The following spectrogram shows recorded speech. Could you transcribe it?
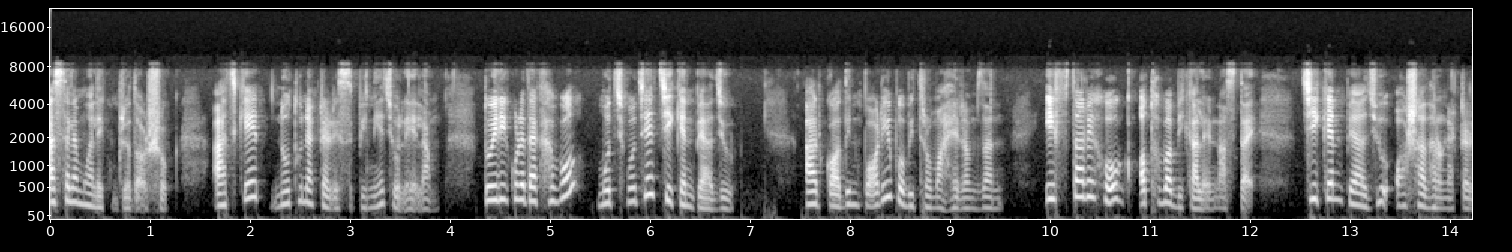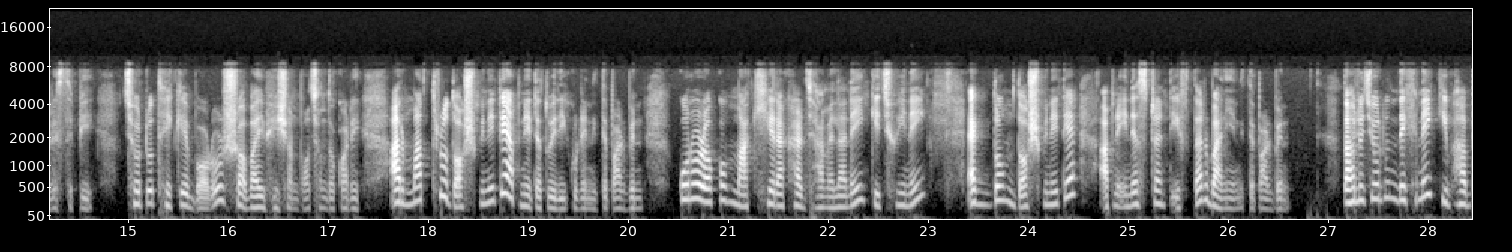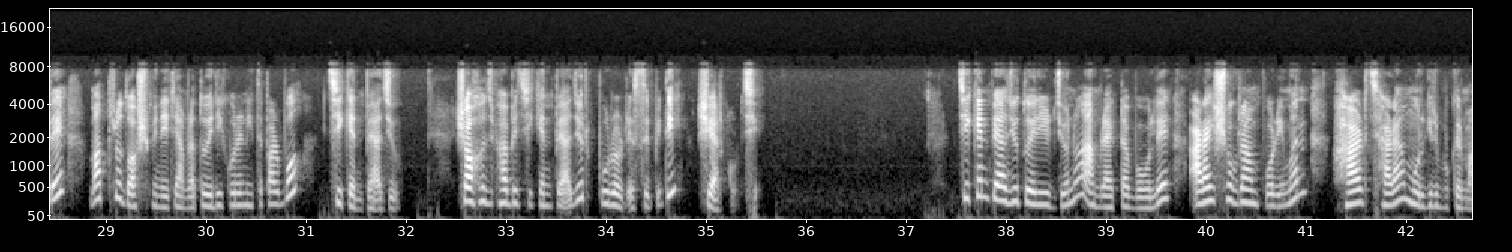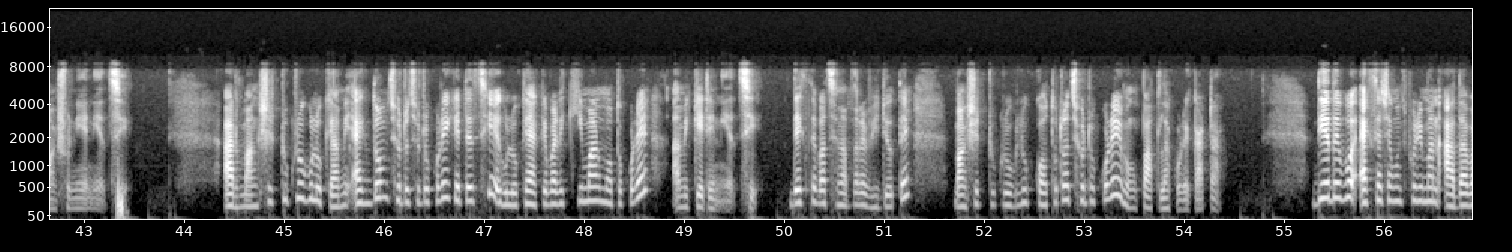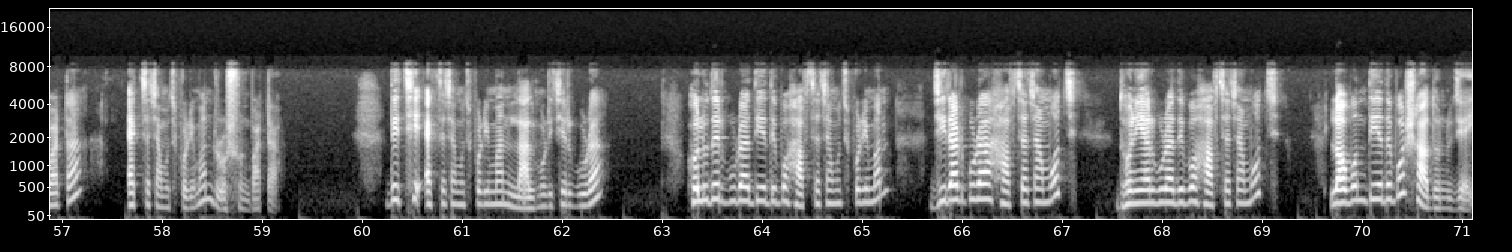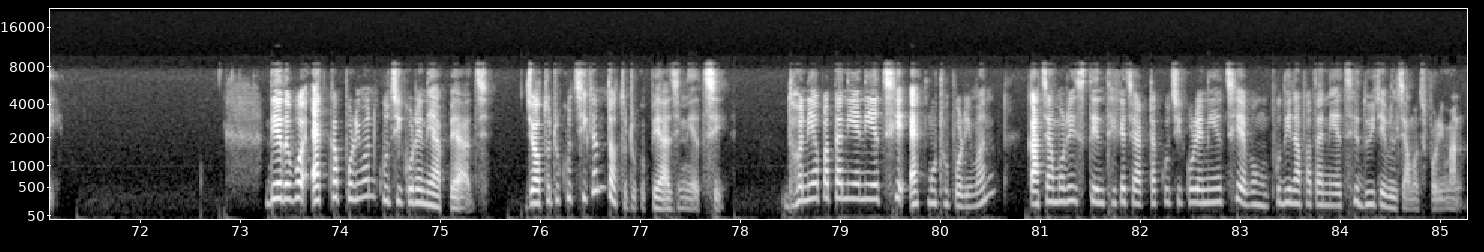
আসসালামু আলাইকুম, প্রিয় দর্শক। আজকে নতুন একটা রেসিপি নিয়ে চলে এলাম। তৈরি করে দেখাবো মুচমুচে চিকেন পেঁয়াজু। আর কদিন পরই পবিত্র মাহের রমজান। ইফতারে হোক অথবা বিকালের নাস্তায়, চিকেন পেঁয়াজু অসাধারণ একটা রেসিপি ছোট থেকে বড় সবাই ভীষণ পছন্দ করে। আর মাত্র দশ মিনিটে আপনি এটা তৈরি করে নিতে পারবেন। কোনো রকম মাখিয়ে রাখার ঝামেলা নেই, কিছুই নেই। একদম দশ মিনিটে আপনি ইনস্ট্যান্ট ইফতার বানিয়ে নিতে পারবেন। তাহলে চলুন দেখে নেই কীভাবে মাত্র দশ মিনিটে আমরা তৈরি করে নিতে পারব চিকেন পেঁয়াজু। সহজভাবে চিকেন পেঁয়াজুর পুরো রেসিপিটি শেয়ার করছি। চিকেন পেঁয়াজু তৈরির জন্য আমরা একটা বোলে আড়াইশো গ্রাম পরিমাণ হাড় ছাড়া মুরগির বুকের মাংস নিয়ে নিয়েছি। আর মাংসের টুকরোগুলোকে আমি একদম ছোট ছোট করে কেটেছি, এগুলোকে একেবারে কিমার মতো করে আমি কেটে নিয়েছি। দেখতে পাচ্ছেন আপনারা ভিডিওতে মাংসের টুকরোগুলো কতটা ছোট করে এবং পাতলা করে কাটা। দিয়ে দেব এক চা চামচ পরিমাণ আদা বাটা, এক চা চামচ পরিমাণ রসুন বাটা। দিচ্ছি এক চা চামচ পরিমাণ লাল মরিচের গুঁড়া। হলুদের গুঁড়া দিয়ে দেব হাফ চা চামচ পরিমাণ। জিরার গুঁড়া হাফ চা চামচ। ধনিয়ার গুঁড়া দেব হাফ চা চামচ। লবণ দিয়ে দেব স্বাদ অনুযায়ী। দিয়ে দেবো এক কাপ পরিমাণ কুচি করে নেওয়া পেঁয়াজ। যতটুকু চিকেন, ততটুকু পেঁয়াজ নিয়েছি। ধনিয়া পাতা নিয়ে নিয়েছি এক মুঠো পরিমাণ। কাঁচামরিচ তিন থেকে চারটা কুচি করে নিয়েছি এবং পুদিনা পাতা নিয়েছি দুই টেবিল চামচ পরিমাণ।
